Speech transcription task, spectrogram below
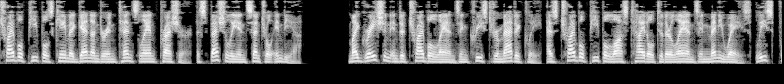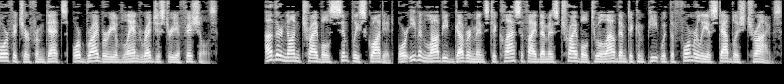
tribal peoples came again under intense land pressure, especially in central India. Migration into tribal lands increased dramatically, as tribal people lost title to their lands in many ways, lease, forfeiture from debts, or bribery of land registry officials. Other non-tribals simply squatted, or even lobbied governments to classify them as tribal to allow them to compete with the formerly established tribes.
